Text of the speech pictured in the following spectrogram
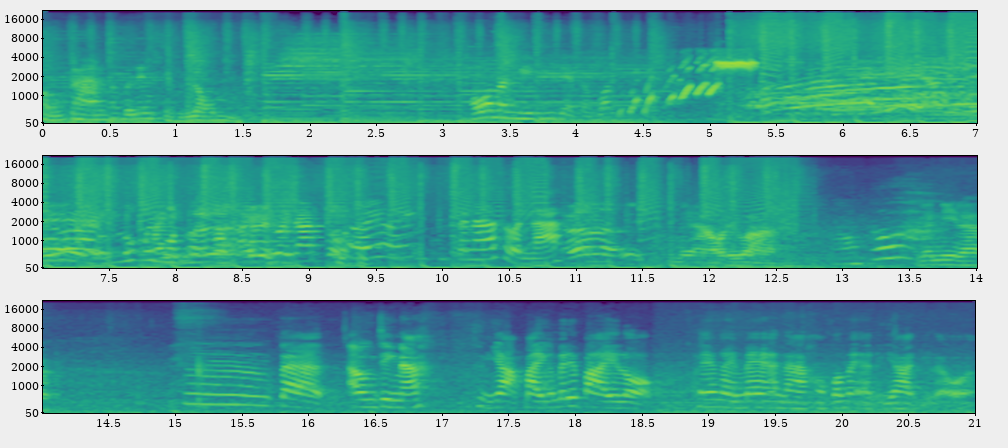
สงกรารต้องไปเล่นสีลม เพราะว่ามันมีทีเด็ดแบบว่าลุกไม่หมดเลยเฮ้ยเฮ้ยก็น่าสนนะไม่เอาดีกว่าโอ้เล่นนี่นะอืมแต่เอาจริงๆนะ ถึงอยากไปก็ไม่ได้ไปหรอก เพราะยังไงแม่อนาเขาก็ไม่อนุญาตอยู่แล้วอะ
